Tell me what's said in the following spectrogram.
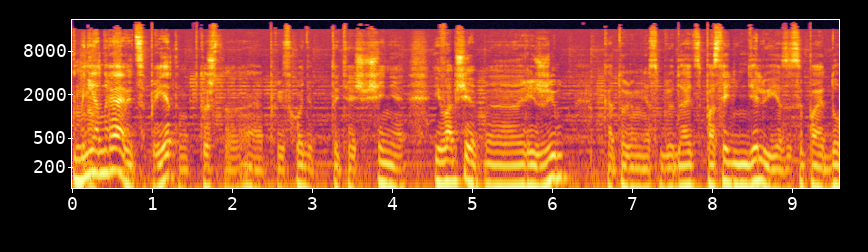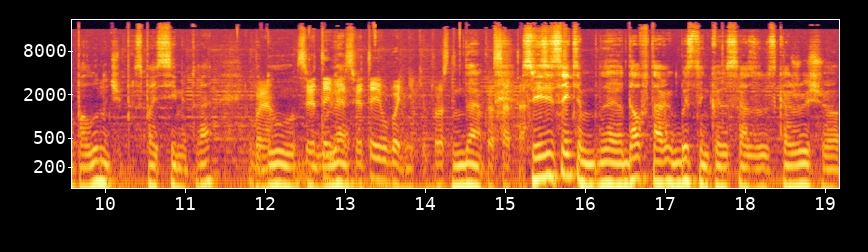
Мне а. нравится при этом то, что э, происходят эти ощущения и вообще э, режим, который у меня соблюдается. Последнюю неделю я засыпаю до полуночи, просыпаюсь в 7 утра. Блин, иду святые, святые угодники, просто да. красота. В связи с этим э, дал второй, быстренько сразу скажу еще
